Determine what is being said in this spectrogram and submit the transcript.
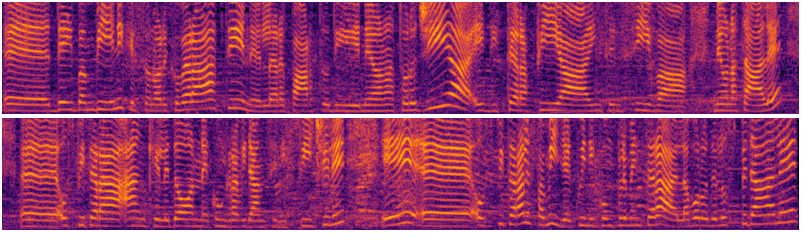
eh, dei bambini che sono ricoverati nel reparto di neonatologia e di terapia intensiva neonatale, eh, ospiterà anche le donne con gravidanze difficili e eh, ospiterà le famiglie, quindi complementerà il lavoro dell'ospedale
